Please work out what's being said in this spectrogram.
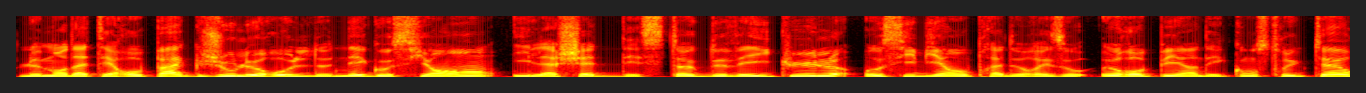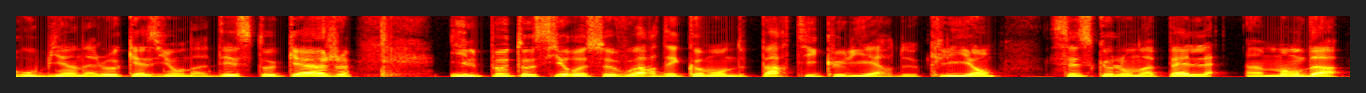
Le mandataire opaque joue le rôle de négociant, il achète des stocks de véhicules, aussi bien auprès de réseaux européens des constructeurs ou bien à l'occasion d'un déstockage. Il peut aussi recevoir des commandes particulières de clients, c'est ce que l'on appelle un mandat.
